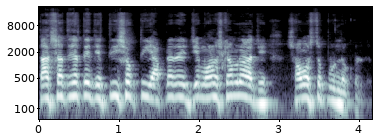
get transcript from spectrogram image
তার সাথে সাথে যে ত্রিশক্তি, আপনাদের যে মনস্কামনা আছে, সমস্ত পূর্ণ করবে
